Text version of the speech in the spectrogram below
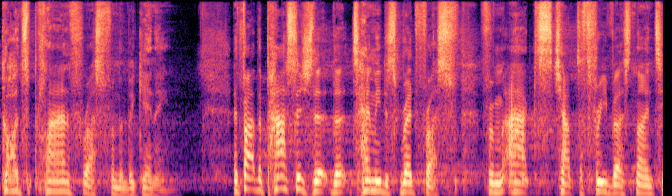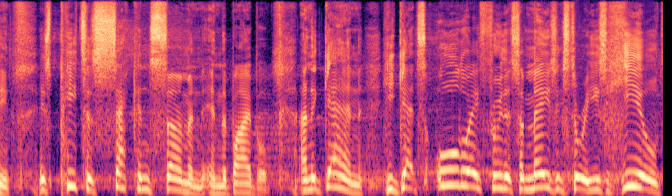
God's plan for us from the beginning. In fact, the passage that, that Temi just read for us from Acts chapter 3, verse 19, is Peter's second sermon in the Bible. And again, he gets all the way through this amazing story. He's healed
